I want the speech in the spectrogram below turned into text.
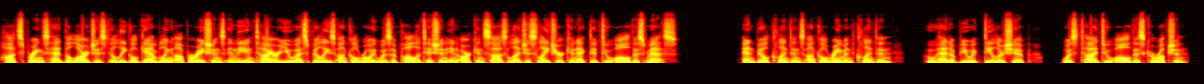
Hot Springs had the largest illegal gambling operations in the entire U.S. Billy's uncle Roy was a politician in Arkansas's legislature connected to all this mess. And Bill Clinton's uncle Raymond Clinton, who had a Buick dealership, was tied to all this corruption.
